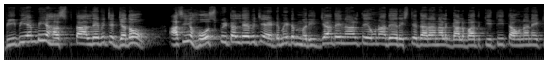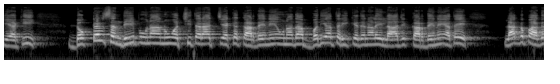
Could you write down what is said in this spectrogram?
ਬੀਬੀਐਮਬੀ ਹਸਪਤਾਲ ਦੇ ਵਿੱਚ ਜਦੋਂ ਅਸੀਂ ਹਸਪੀਟਲ ਦੇ ਵਿੱਚ ਐਡਮਿਟ ਮਰੀਜ਼ਾਂ ਦੇ ਨਾਲ ਤੇ ਉਹਨਾਂ ਦੇ ਰਿਸ਼ਤੇਦਾਰਾਂ ਨਾਲ ਗੱਲਬਾਤ ਕੀਤੀ ਤਾਂ ਉਹਨਾਂ ਨੇ ਕਿਹਾ ਕਿ ਡਾਕਟਰ ਸੰਦੀਪ ਉਹਨਾਂ ਨੂੰ ਅੱਛੀ ਤਰ੍ਹਾਂ ਚੈੱਕ ਕਰਦੇ ਨੇ, ਉਹਨਾਂ ਦਾ ਵਧੀਆ ਤਰੀਕੇ ਦੇ ਨਾਲ ਇਲਾਜ ਕਰਦੇ ਨੇ ਅਤੇ ਲਗਭਗ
